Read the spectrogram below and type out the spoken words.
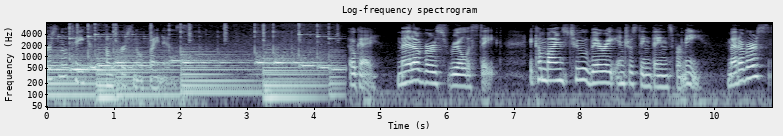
personal take on personal finance. Okay, metaverse real estate. It combines two very interesting things for me metaverse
